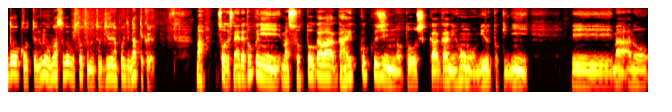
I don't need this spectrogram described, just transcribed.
動向っていうのも、まあすごく一つの重要なポイントになってくる。まあ、そうですね。で、特に、まあ、外側、外国人の投資家が日本を見るときに、えー、まあ、あの、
